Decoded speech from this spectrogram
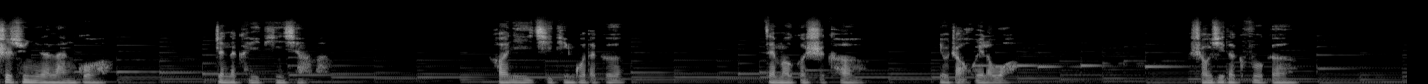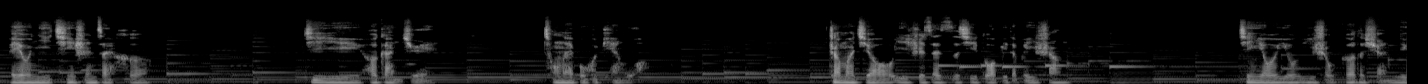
失去你的难过，真的可以停下吗？和你一起听过的歌，在某个时刻又找回了我。熟悉的副歌，没有你轻声在和。记忆和感觉，从来不会骗我。这么久一直在仔细躲避的悲伤，竟有有一首歌的旋律。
